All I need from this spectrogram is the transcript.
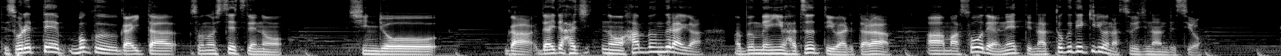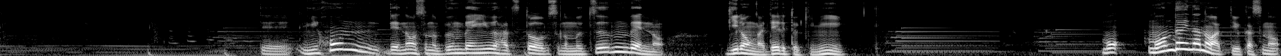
でそれって僕がいたその施設での診療が大体の半分ぐらいがま分娩誘発って言われたらああまあそうだよねって納得できるような数字なんですよ。で日本でのその分娩誘発とその無痛分娩の議論が出る時にも問題なのはっていうかその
